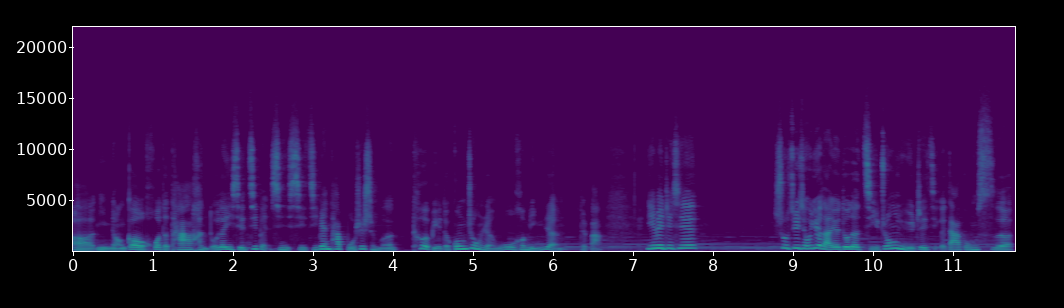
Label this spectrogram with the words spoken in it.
呃，你能够获得他很多的一些基本信息，即便他不是什么特别的公众人物和名人，对吧？因为这些数据就越来越多的集中于这几个大公司，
